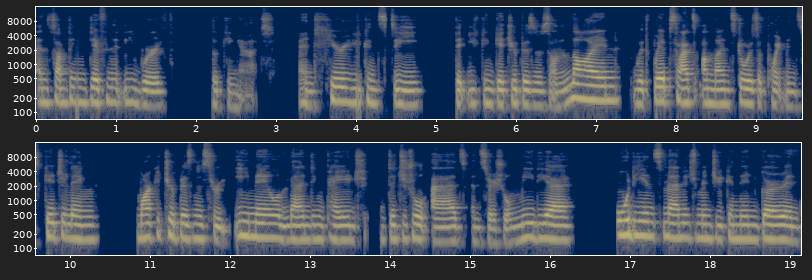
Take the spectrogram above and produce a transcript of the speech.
and something definitely worth looking at. And here you can see that you can get your business online with websites, online stores, appointment scheduling, market your business through email, landing page, digital ads, and social media. Audience management, you can then go and,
